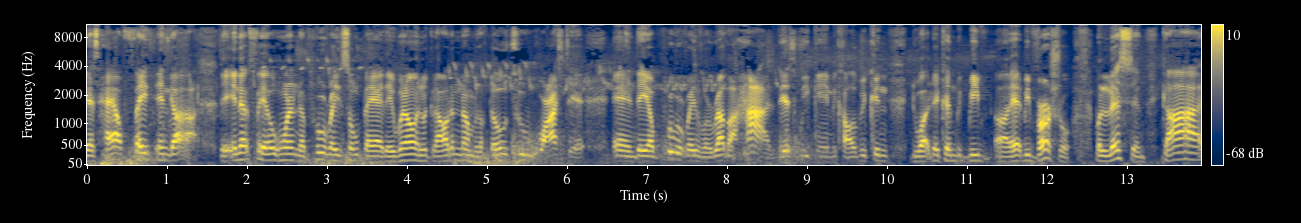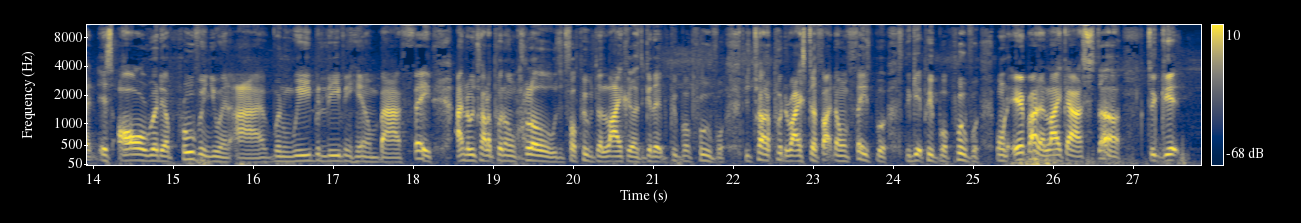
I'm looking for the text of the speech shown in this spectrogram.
just have faith in God. The NFL wanted an approval rating so bad they went on and looked at all the numbers of those who watched it and their approval rating were rather high this weekend because we couldn't do what they couldn't be uh, had to be virtual. But listen, God is already approving you and I when we believe in Him by faith. I know we try to put on clothes for people to like us to get people approval. We try to put the right stuff out there on Facebook to get people approval. We want everybody to like our stuff to get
